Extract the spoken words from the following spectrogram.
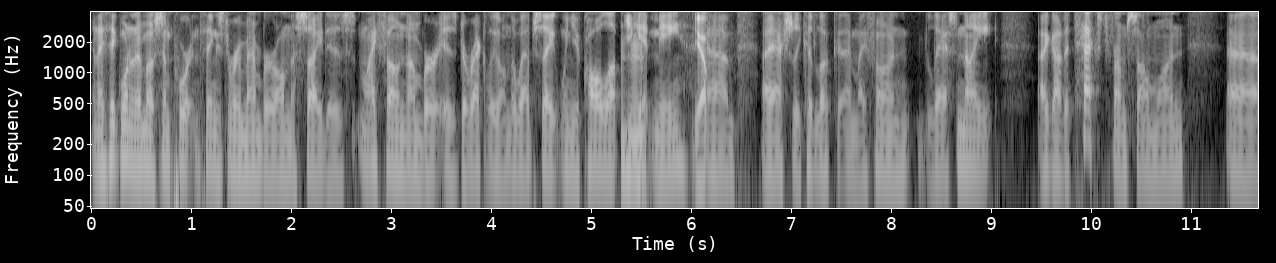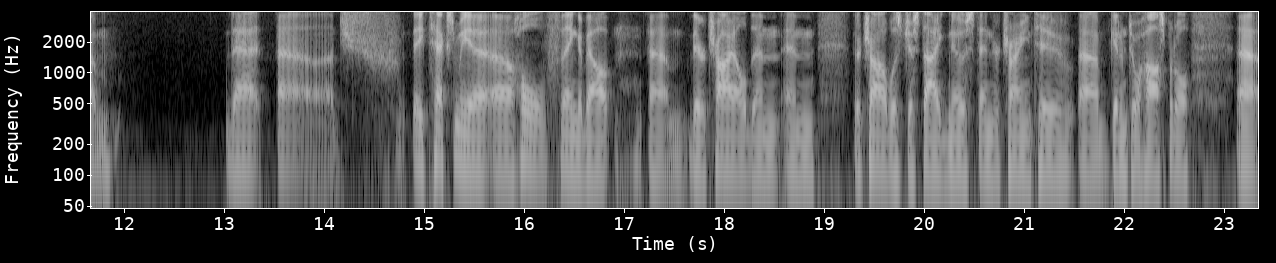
And I think one of the most important things to remember on the site is my phone number is directly on the website. When you call up, you get me. Mm-hmm. Yep. Um, I actually could look at my phone last night. I got a text from someone. Um, that uh, they text me a, a whole thing about um, their child and, and their child was just diagnosed and they're trying to uh, get him to a hospital uh,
